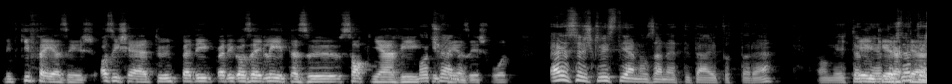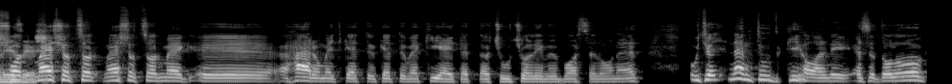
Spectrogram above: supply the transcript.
mint kifejezés, az is eltűnt, pedig, pedig az egy létező szaknyelvi Bocsánat. kifejezés volt. Először is Cristiano zanetti állította rá, ami egy tökéletes döntés volt. Másodszor, másodszor meg 3-1-2-2-vel kiejtette a csúcson lévő Barcelonát, úgyhogy nem tud kihalni ez a dolog,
